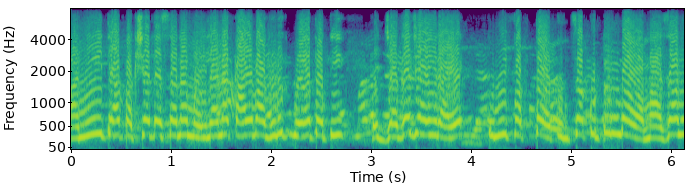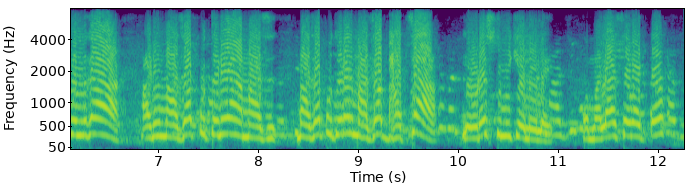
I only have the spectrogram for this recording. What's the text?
आणि त्या पक्षात असताना महिलांना काय वागणूक मिळत होती हे जग जाहीर आहे. तुम्ही फक्त तुमचं कुटुंब माझा मुलगा आणि माझा पुतण्या माझ माझा पुतण्या माझा भाचा एवढंच तुम्ही केलेलं आहे. तर मला असं वाटतं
